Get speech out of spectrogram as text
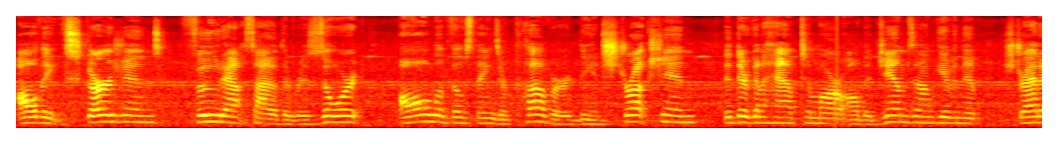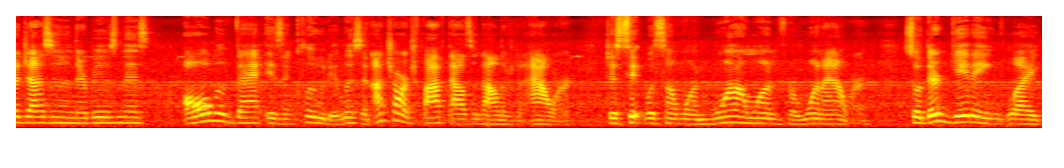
All the excursions, food outside of the resort, all of those things are covered. The instruction that they're going to have tomorrow, all the gems that I'm giving them, strategizing in their business, all of that is included. Listen, I charge $5,000 an hour to sit with someone one on one for one hour. So they're getting like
